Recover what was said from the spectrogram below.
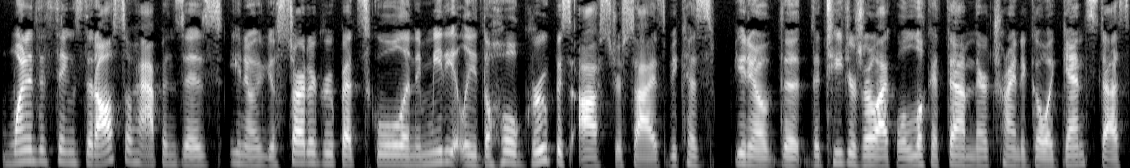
one of the things that also happens is, you know, you'll start a group at school and immediately the whole group is ostracized because, you know, the the teachers are like, "Well, look at them, they're trying to go against us."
